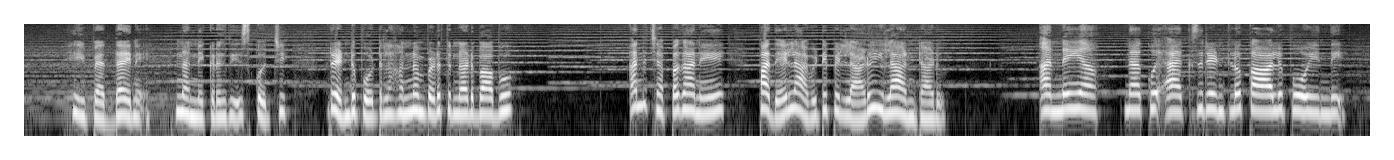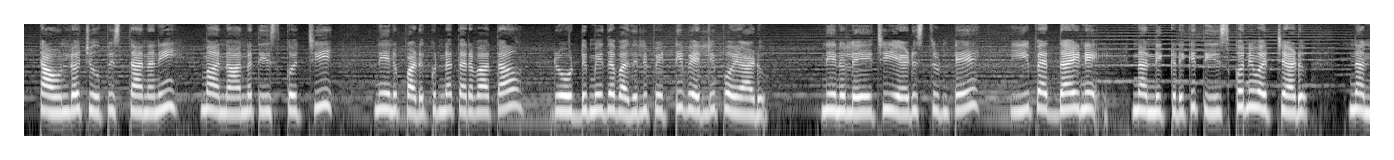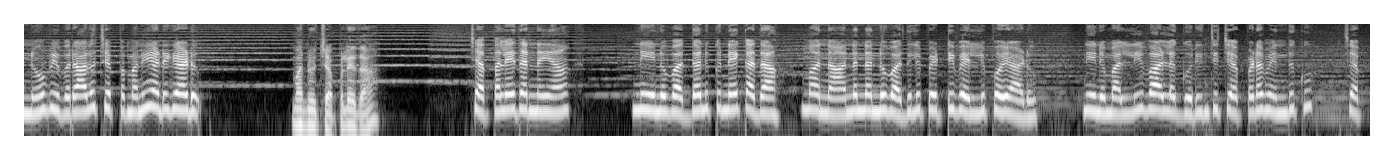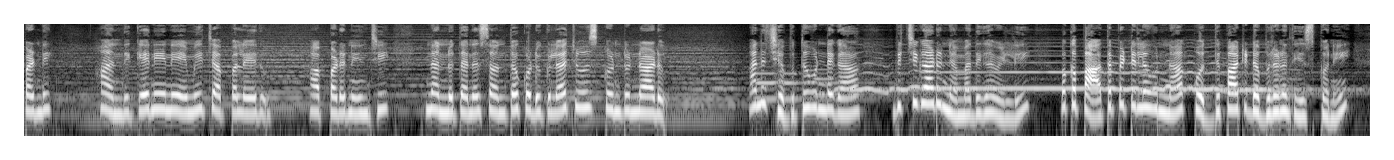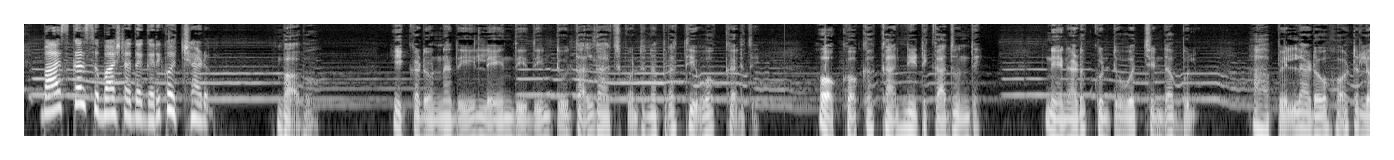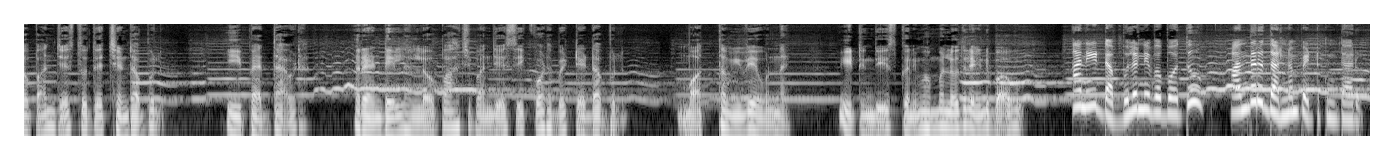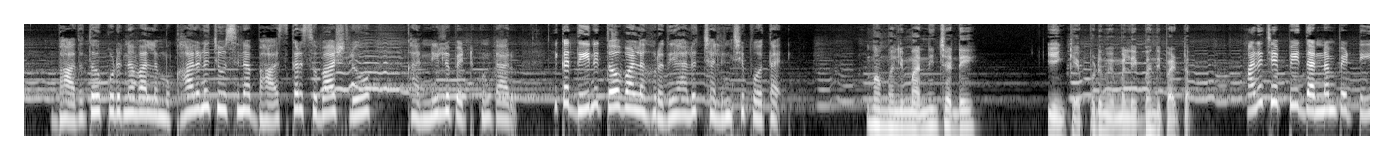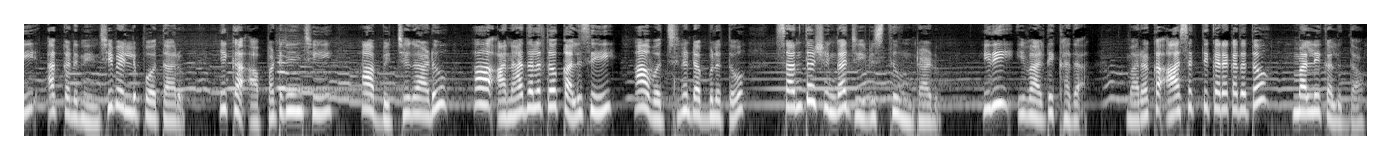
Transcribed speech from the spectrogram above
ఈ పెద్దాయనే నన్నిక్కడికి తీసుకొచ్చి రెండు పూటల అన్నం పెడుతున్నాడు బాబు. అని చెప్పగానే పదేళ్ళ అవిటి పిల్లాడు ఇలా అంటాడు. అన్నయ్య నాకు యాక్సిడెంట్లో కాలు పోయింది. టౌన్లో చూపిస్తానని మా నాన్న తీసుకొచ్చి నేను పడుకున్న తర్వాత రోడ్డు మీద వదిలిపెట్టి వెళ్ళిపోయాడు. నేను లేచి ఏడుస్తుంటే ఈ పెద్దాయనే నన్ను ఇక్కడికి తీసుకొని వచ్చాడు. నన్ను వివరాలు చెప్పమని అడిగాడు. మరి నువ్వు చెప్పలేదా? చెప్పలేదన్నయ్య. నేను వద్దనుకునే కదా మా నాన్న నన్ను వదిలిపెట్టి వెళ్ళిపోయాడు. నేను మళ్ళీ వాళ్ళ గురించి చెప్పడం ఎందుకు? చెప్పండి. అందుకే నేనేమీ చెప్పలేదు. అప్పటి నుంచి నన్ను తన సొంత కొడుకులా చూసుకుంటున్నాడు. అని చెబుతూ ఉండగా బిచ్చిగాడు నెమ్మదిగా వెళ్ళి ఒక పాత పెట్టెలో ఉన్న కొద్దిపాటి డబ్బులను తీసుకొని భాస్కర్ సుభాష్ల దగ్గరికి వచ్చాడు. బాబు ఇక్కడున్నది లేంది తింటూ తలదాచుకుంటున్న ప్రతి ఒక్కరిది. ఒక్కొక్క కన్నీటి కథ ఉంది. నేను అడుక్కుంటూ వచ్చిన డబ్బులు. ఆ పిల్లాడో హోటల్లో పనిచేస్తూ తెచ్చిన డబ్బులు. ఈ పెద్ద ఆవిడ రెండిళ్ళల్లో పాచి పనిచేసి కూడబెట్టే డబ్బులు. మొత్తం ఇవే ఉన్నాయి. వీటిని తీసుకుని మమ్మల్ని వదిలేయండి బాబు. అని డబ్బులనివ్వబోతూ అందరూ దండం పెట్టుకుంటారు. బాధతో కూడిన వాళ్ళ ముఖాలను చూసిన భాస్కర్ సుభాష్లు కన్నీళ్ళు పెట్టుకుంటారు. ఇక దీనితో వాళ్ళ హృదయాలు చలించిపోతాయి. మమ్మల్ని మన్నించండి. ఇంకెప్పుడు మిమ్మల్ని ఇబ్బంది పెట్టం. అని చెప్పి దండం పెట్టి అక్కడి నుంచి వెళ్ళిపోతారు. ఇక అప్పటి నుంచి ఆ బిచ్చగాడు ఆ అనాథలతో కలిసి ఆ వచ్చిన డబ్బులతో సంతోషంగా జీవిస్తూ ఉంటాడు. ఇది ఇవాల్టి కథ. మరొక ఆసక్తికర కథతో మళ్ళీ కలుద్దాం.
